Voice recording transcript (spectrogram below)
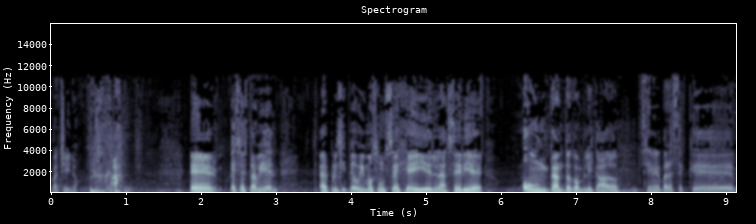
Pacino. Eh, eso está bien. Al principio vimos un CGI en la serie un tanto complicado. Sí, me parece que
